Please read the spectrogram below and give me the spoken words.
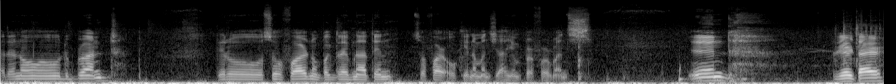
I don't know the brand. Pero so far, nung pag-drive natin, so far okay naman siya yung performance. And, rear tire,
